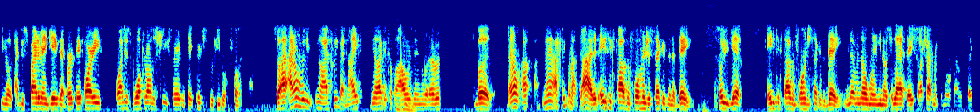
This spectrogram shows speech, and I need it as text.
you know, I do Spider-Man gigs at birthday parties, or I just walk around the street fairs and take pictures with people for fun. So I, I don't really, you know, I sleep at night, you know, like a couple hours mm-hmm. in, whatever. But I don't, I, man, I sleep when I die. It's 86,400 seconds in a day. So you get 86,400 seconds a day. You never know when, you know, it's your last day, so I try to make the most out of it.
